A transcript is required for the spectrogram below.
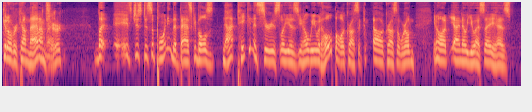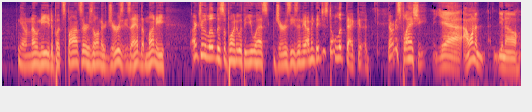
Could overcome that, I'm sure. But it's just disappointing that basketball's not taken as seriously as you know we would hope all across the all across the world. You know, I know USA has you know no need to put sponsors on their jerseys; they have the money. Aren't you a little disappointed with the U.S. jerseys? And I mean, they just don't look that good. They aren't as flashy. Yeah, I want to. You know,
